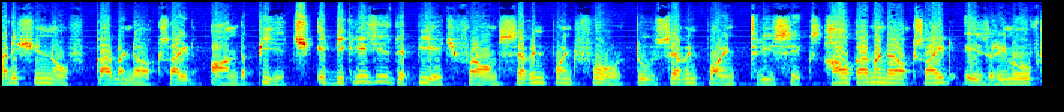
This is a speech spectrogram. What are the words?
addition of carbon dioxide on the pH? It decreases the pH from 7.4 to 7.36. How carbon dioxide is removed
